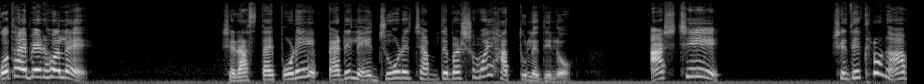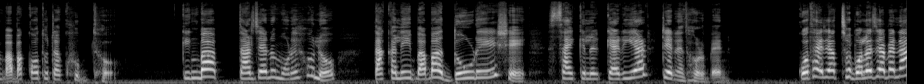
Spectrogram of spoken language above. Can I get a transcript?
কোথায় বের হলে? সে রাস্তায় পড়ে প্যাডেলে জোরে চাপ দেবার সময় হাত তুলে দিল। আসছি। সে দেখল না বাবা কতটা ক্ষুব্ধ, কিংবা তার যেন মনে হলো তাকালেই বাবা দৌড়ে এসে সাইকেলের ক্যারিয়ার টেনে ধরবেন। কোথায় যাচ্ছ বলে যাবে না?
